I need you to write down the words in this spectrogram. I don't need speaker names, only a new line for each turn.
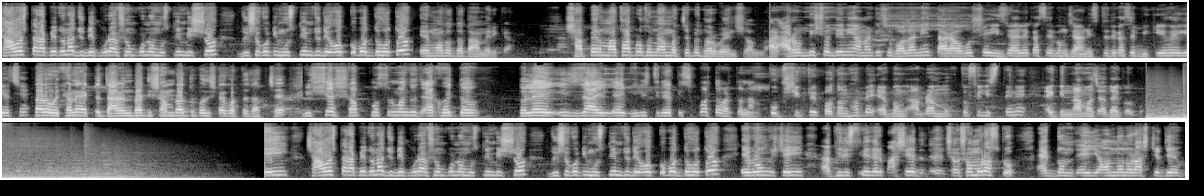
সাহস তারা পেত না যদি পুরা সম্পূর্ণ মুসলিম বিশ্ব দুইশো কোটি মুসলিম যদি ঐক্যবদ্ধ হতো
এর মদতদাতা আমেরিকা। সাপের মাথা প্রথমে আমরা চেপে ধরবো ইনশাল্লাহ
আর আরব বিশ্ব দিয়ে নিয়ে আমার কিছু বলা নেই তারা অবশ্যই ইসরায়েলের কাছে এবং জায়নিস্টদের কাছে বিক্রি হয়ে গেছে
তারা ওইখানে একটা জায়নবাদী সাম্রাজ্য প্রতিষ্ঠা করতে যাচ্ছে।
বিশ্বের সব মুসলমান যদি এক হইতো তাহলে ইসরায়েল এই ফিলিস্তিনের কিছু করতে পারতো না।
খুব শীঘ্রই পতন হবে এবং আমরা মুক্ত ফিলিস্তিনে একদিন নামাজ আদায় করব।
এই সাহস তারা পেত না। যদি পুরা সম্পূর্ণ মুসলিম বিশ্ব, দুইশো কোটি মুসলিম যদি ঐক্যবদ্ধ হতো এবং সেই ফিলিস্তিনিদের পাশে সমরাষ্ট্র একদম এই অন্যান্য রাষ্ট্রের যে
